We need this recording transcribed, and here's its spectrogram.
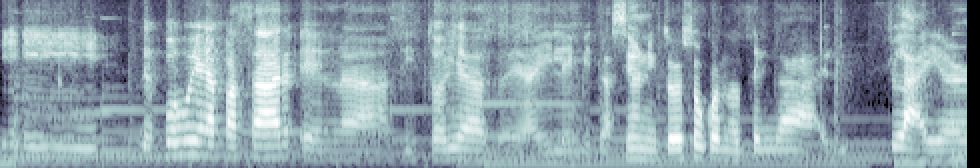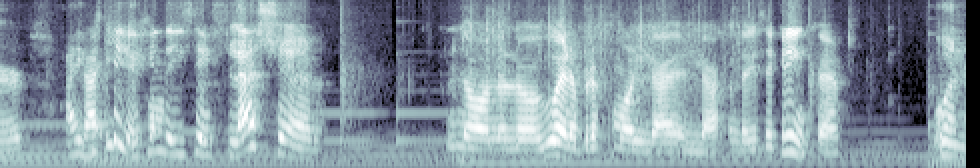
Y después voy a pasar en las historias, de ahí la invitación y todo eso cuando tenga el flyer. Ay, ¿viste que la gente dice flasher? No, no lo. Bueno, pero es como la, la gente que dice cringe. Bueno,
